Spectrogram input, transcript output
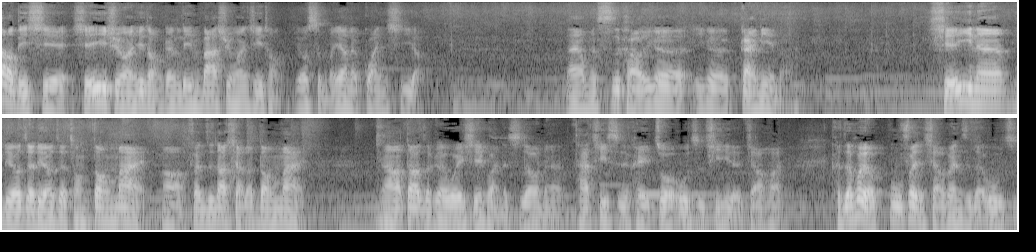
到底血血液循环系统跟淋巴循环系统有什么样的关系啊？来，我们思考一个一个概念哦。血液呢流着流着，从动脉啊分支到小的动脉，然后到这个微血管的时候呢，它其实可以做物质气体的交换，可是会有部分小分子的物质，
